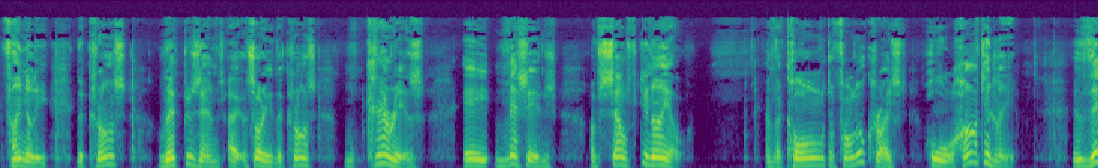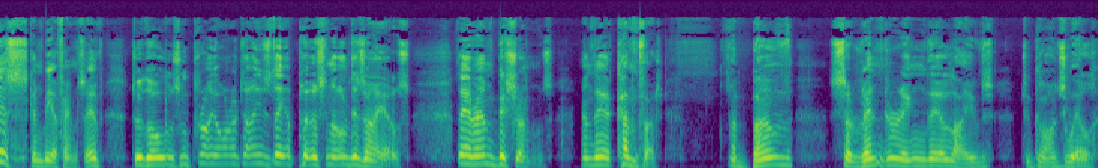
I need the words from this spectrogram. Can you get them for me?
finally, the cross represents, uh, sorry, the cross carries a message of self denial and the call to follow Christ wholeheartedly. This can be offensive to those who prioritize their personal desires, their ambitions, and their comfort above surrendering their lives to God's will.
